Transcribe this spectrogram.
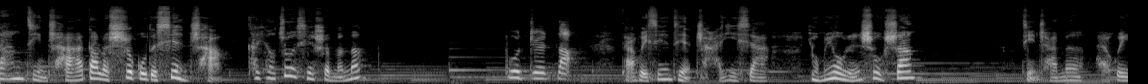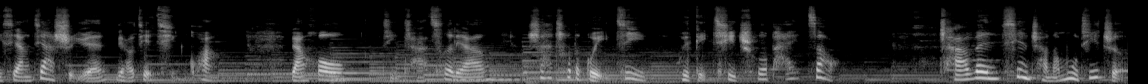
当警察到了事故的现场，他要做些什么呢？不知道。他会先检查一下有没有人受伤。警察们还会向驾驶员了解情况，然后。警察测量刹车的轨迹，会给汽车拍照，查问现场的目击者，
